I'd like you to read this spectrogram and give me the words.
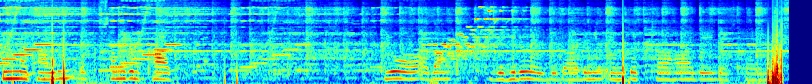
Kimle kaldım? Sanırım kart. Yo adam zehri öldü. Daha demin M4 Taha diye gösterdi.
